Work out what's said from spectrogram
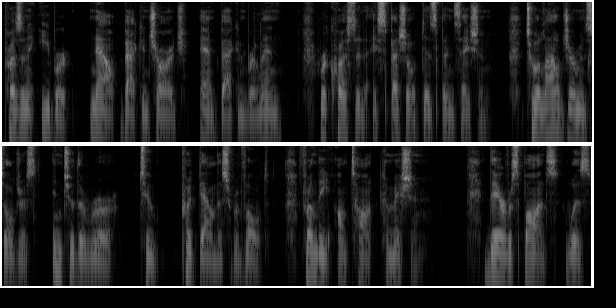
President Ebert, now back in charge and back in Berlin, requested a special dispensation to allow German soldiers into the Ruhr to put down this revolt from the Entente Commission. Their response was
